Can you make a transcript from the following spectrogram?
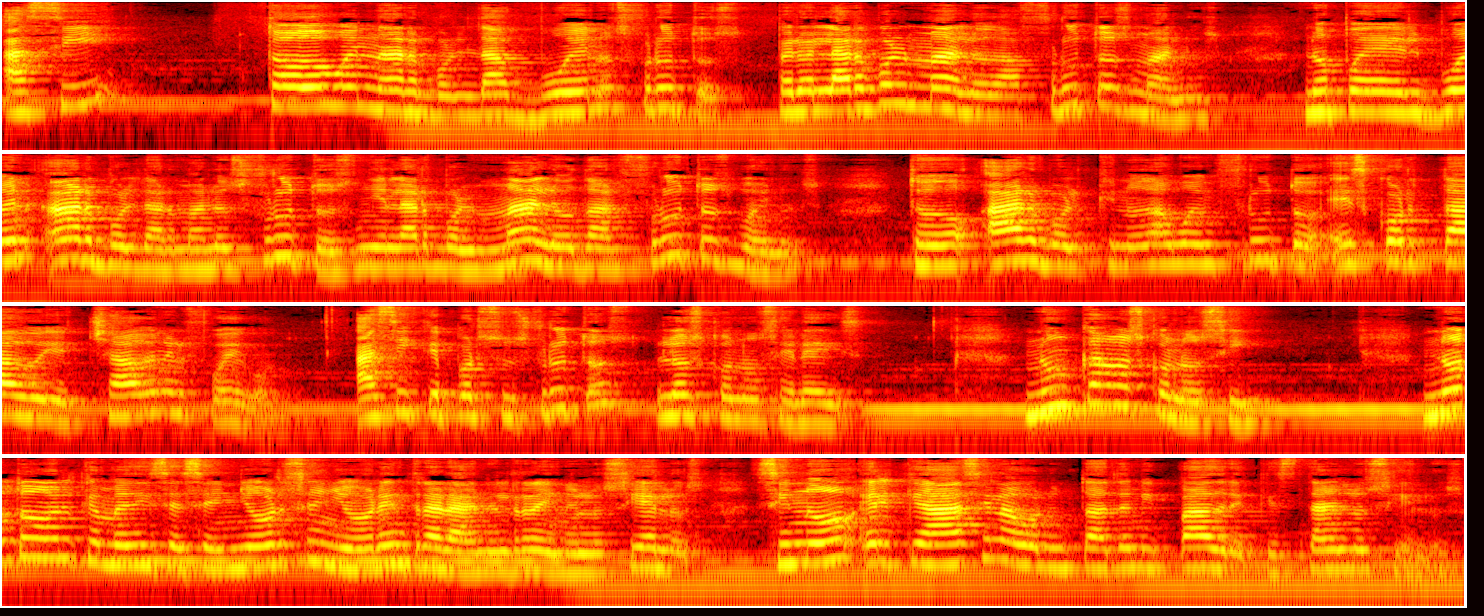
Así, todo buen árbol da buenos frutos, pero el árbol malo da frutos malos. No puede el buen árbol dar malos frutos, ni el árbol malo dar frutos buenos. Todo árbol que no da buen fruto es cortado y echado en el fuego. Así que por sus frutos los conoceréis. Nunca os conocí. No todo el que me dice Señor, Señor entrará en el reino de los cielos, sino el que hace la voluntad de mi Padre que está en los cielos.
